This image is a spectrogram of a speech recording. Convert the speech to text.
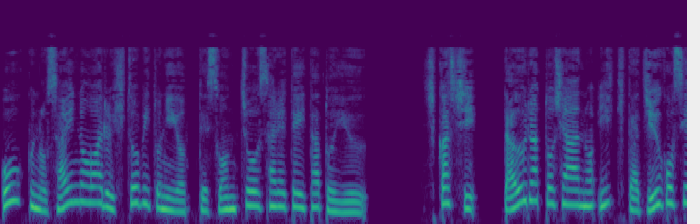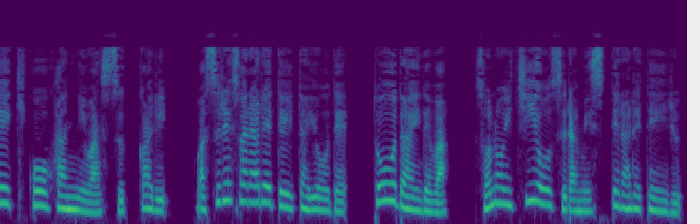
多くの才能ある人々によって尊重されていたという。しかし、ダウラトシャーの生きた15世紀後半にはすっかり忘れ去られていたようで、東大ではその一葉すら見捨てられている。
